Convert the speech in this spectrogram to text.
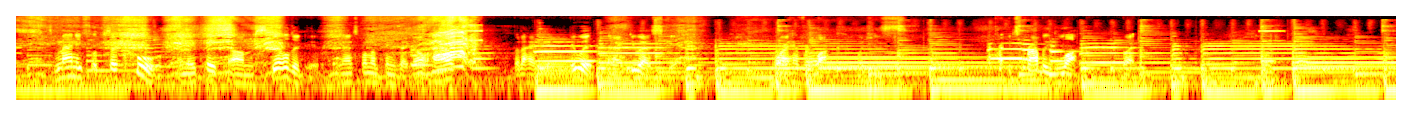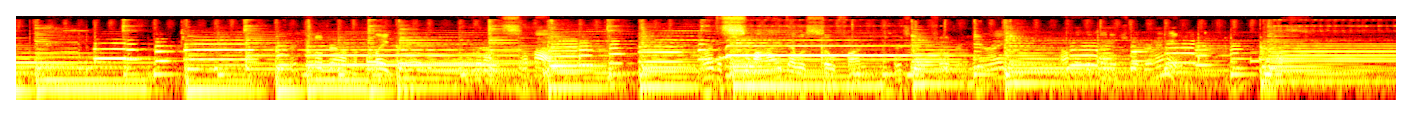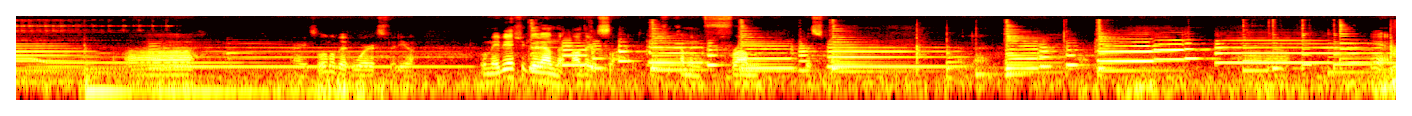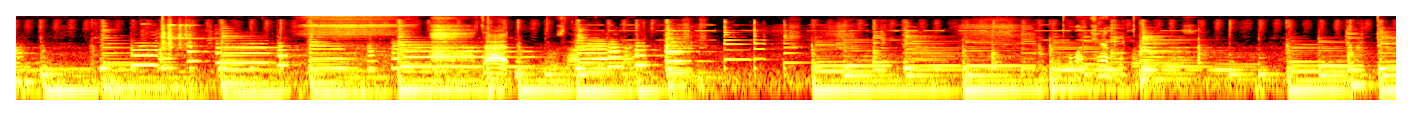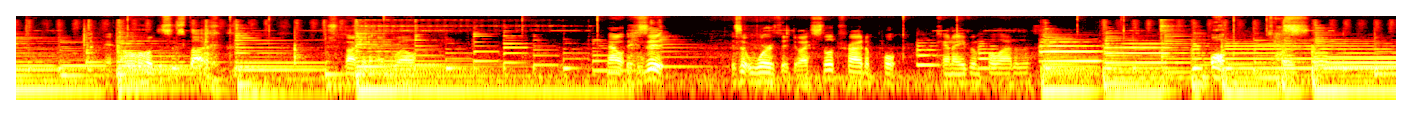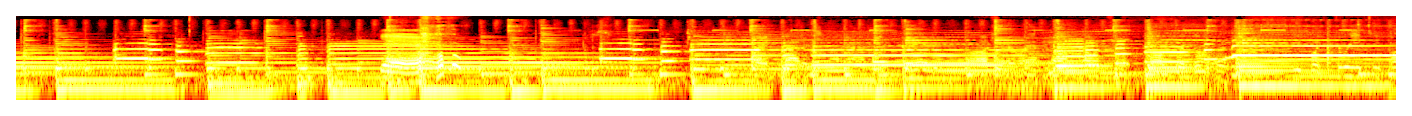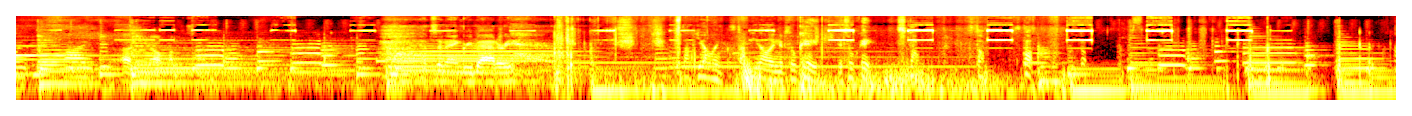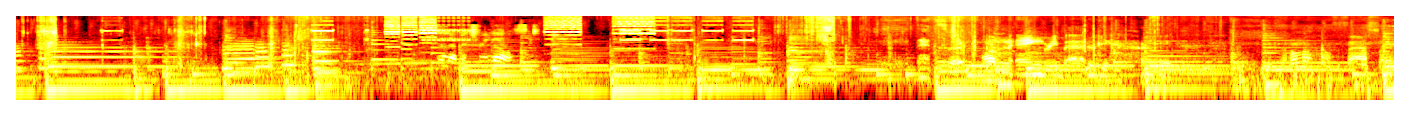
These Matty flips are cool, and they take um, skill to do, and that's one of the things I don't have, but I can do it, and I do have skill. Or I have luck, which is it's probably luck, but playground. Go down the slide. Or the slide that was so fun. There's no children here, right? I don't think there's any children anywhere. Uh, alright, it's a little bit worse video. Well, maybe I should go down the other slide. I should come in from this one. Yeah. that this is not. It's not gonna end well. Now, is it is it worth it? Do I still try to pull? Can I even pull out of this? Oh, yes. Yeah. Angry battery. Stop yelling, stop yelling, it's okay, it's okay. Stop, stop, stop, stop. Telemetry lost. That's a one angry battery. Alright. I don't know how fast I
